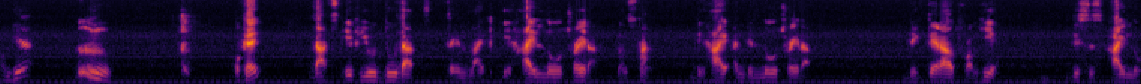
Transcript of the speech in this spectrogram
from here. okay that's if you do that thing like a high low trader understand the high and the low trader. They get out from here. This is high low.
